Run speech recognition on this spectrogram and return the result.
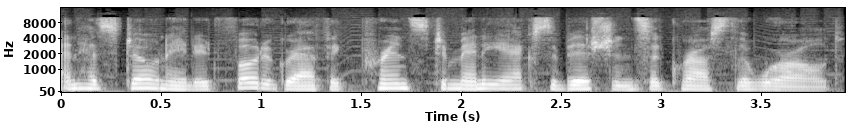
and has donated photographic prints to many exhibitions across the world.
